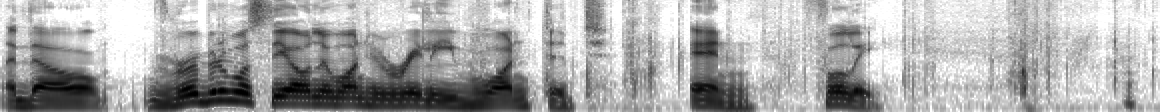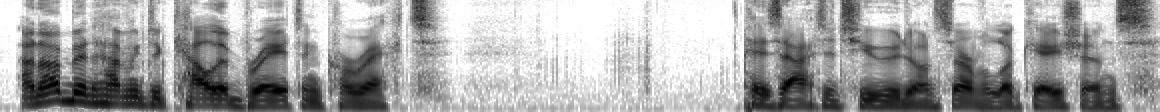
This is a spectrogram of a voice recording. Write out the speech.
Though Ruben was the only one who really wanted in fully. And I've been having to calibrate and correct his attitude on several occasions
